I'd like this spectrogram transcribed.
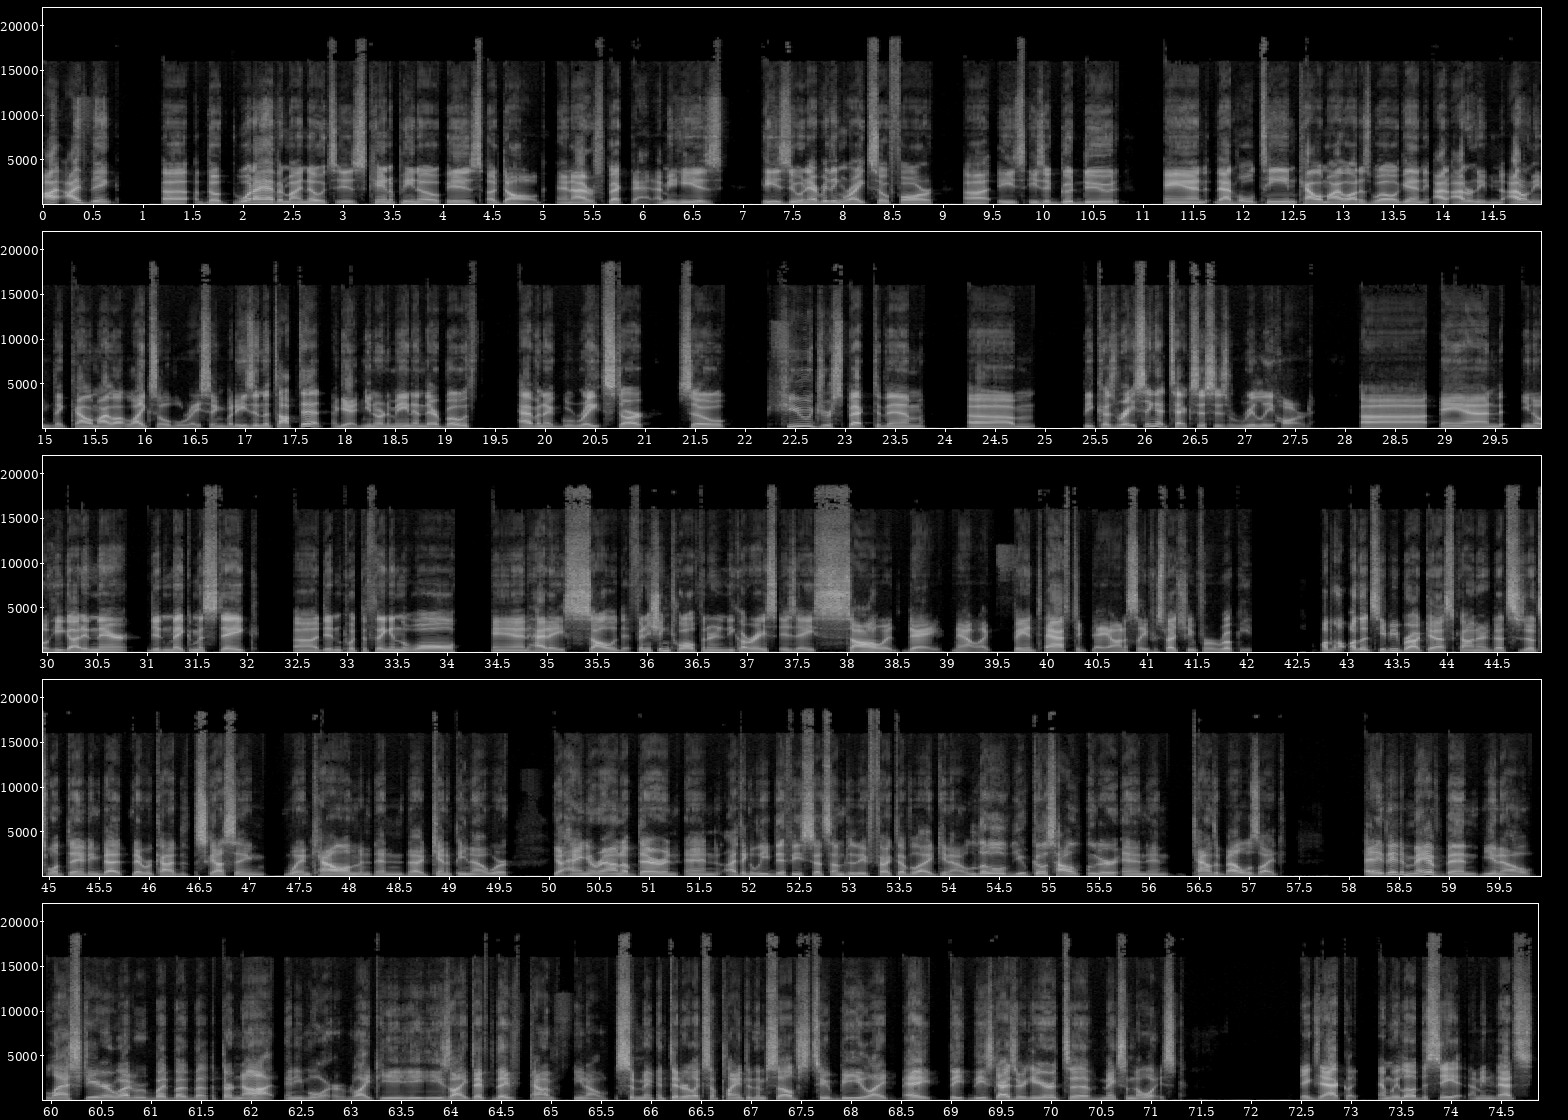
I, I think uh, the what I have in my notes is Canapino is a dog, and I respect that. I mean, he is he's doing everything right so far. Uh, he's he's a good dude and that whole team, Callum Ilott as well. Again, I, I, don't even I don't even think Callum Ilott likes oval racing, but he's in the top ten again. You know what I mean? And they're both having a great start. So huge respect to them um, because racing at Texas is really hard. Uh, and you know, he got in there, didn't make a mistake, uh, didn't put the thing in the wall, and had a solid finishing 12th in an IndyCar race is a solid day. Now, like fantastic day, honestly, especially for a rookie. On the, on the TV broadcast, Conor, that's that's one thing that they were kind of discussing when Callum and, and uh, Canapino were you know, hanging around up there, and, and I think Leigh Diffey said something to the effect of like, you know, little Juncos Hollinger and and Townsend Bell was like, hey, they may have been, you know, last year or whatever, but but but they're not anymore. Like he, he's like they've they've kind of you know cemented or like supplanted themselves to be like, hey, the, these guys are here to make some noise. Exactly, and we love to see it. I mean, that's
